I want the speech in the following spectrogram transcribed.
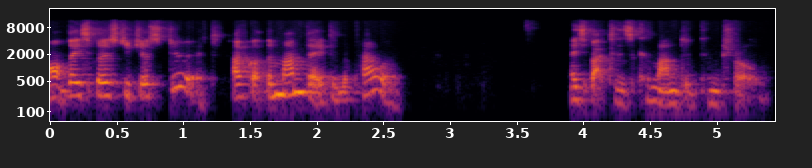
Aren't they supposed to just do it? I've got the mandate and the power. It's back to this command and control.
